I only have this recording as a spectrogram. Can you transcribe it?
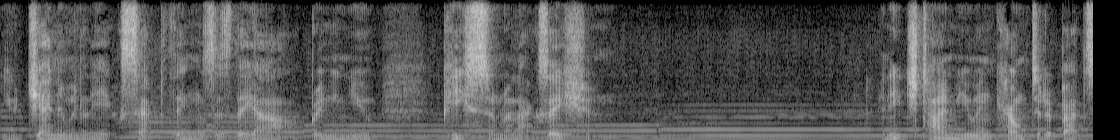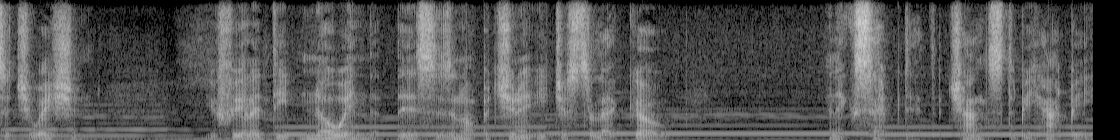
You genuinely accept things as they are, bringing you peace and relaxation. And each time you encounter a bad situation, you feel a deep knowing that this is an opportunity just to let go and accept it, a chance to be happy.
